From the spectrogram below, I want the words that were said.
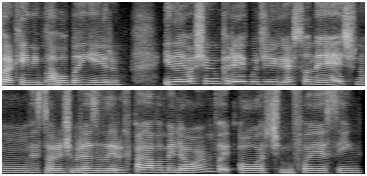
para quem limpava banheiro. E daí eu achei um emprego de garçonete num restaurante brasileiro que pagava melhor. Foi ótimo, foi assim,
